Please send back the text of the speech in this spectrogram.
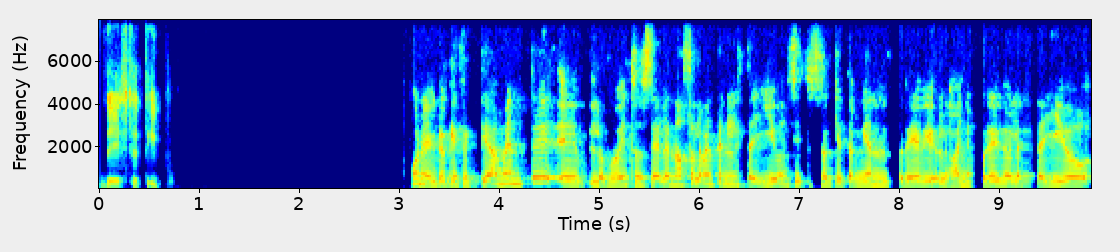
de ese tipo. Bueno, yo creo que efectivamente eh, los movimientos sociales, no solamente en el estallido, insisto, sino que también previo, los años previos al estallido,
